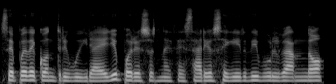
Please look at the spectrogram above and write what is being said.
se puede contribuir a ello y por eso es necesario seguir divulgando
